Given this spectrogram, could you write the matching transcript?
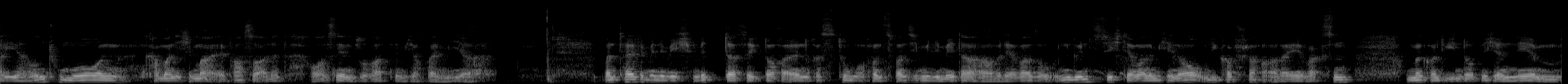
bei Hirntumoren kann man nicht immer einfach so alles rausnehmen. So war es nämlich auch bei mir. Man teilte mir nämlich mit, dass ich noch einen Resttumor von 20 mm habe. Der war so ungünstig, der war nämlich genau um die Kopfschlagader gewachsen und man konnte ihn dort nicht entnehmen.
